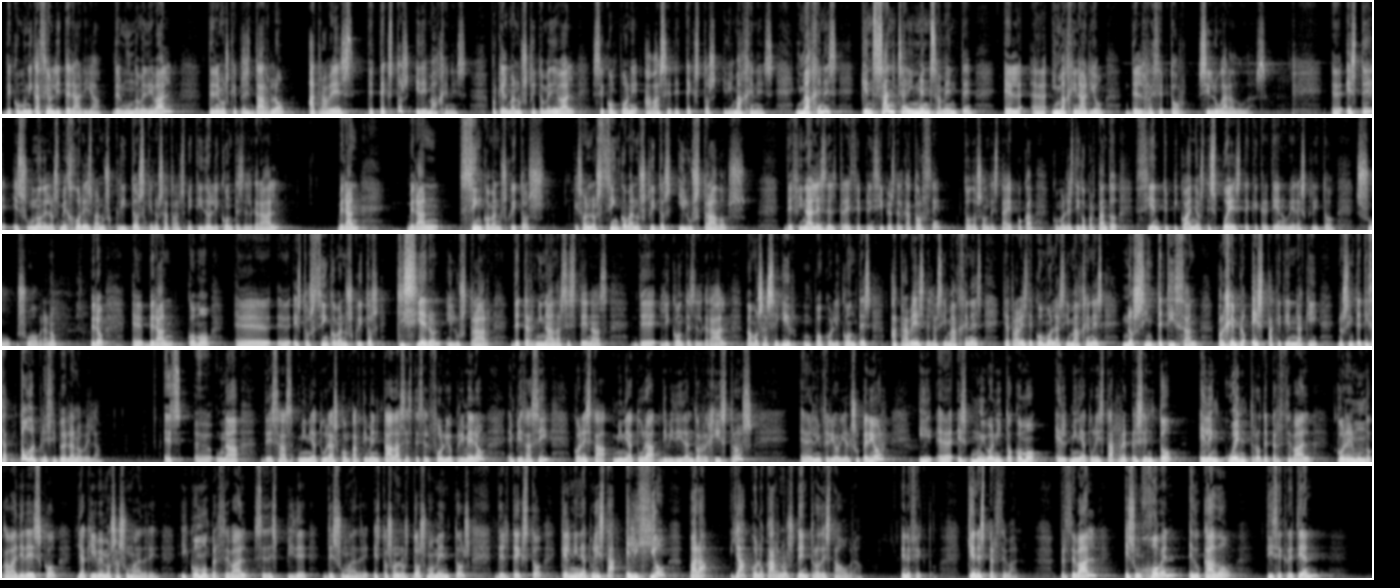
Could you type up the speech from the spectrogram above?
de comunicación literaria del mundo medieval, tenemos que presentarlo a través de textos y de imágenes, porque el manuscrito medieval se compone a base de textos y de imágenes, imágenes que ensanchan inmensamente el eh, imaginario del receptor, sin lugar a dudas. Eh, este es uno de los mejores manuscritos que nos ha transmitido Licontes del Graal. Verán, verán cinco manuscritos, que son los cinco manuscritos ilustrados de finales del 13, principios del 14, todos son de esta época, como les digo, por tanto, ciento y pico años después de que Cretien hubiera escrito su, obra. ¿no? Pero eh, verán cómo eh, estos cinco manuscritos quisieron ilustrar determinadas escenas de Licontes del Graal. Vamos a seguir un poco Licontes a través de las imágenes y a través de cómo las imágenes nos sintetizan. Por ejemplo, esta que tienen aquí nos sintetiza todo el principio de la novela es eh, una de esas miniaturas compartimentadas. Este es el folio primero, empieza así, con esta miniatura dividida en dos registros, el inferior y el superior, y eh, es muy bonito cómo el miniaturista representó el encuentro de Perceval con el mundo caballeresco y aquí vemos a su madre y cómo Perceval se despide de su madre. Estos son los dos momentos del texto que el miniaturista eligió para ya colocarnos dentro de esta obra. En efecto, ¿quién es Perceval? Perceval es un joven educado, dice Chrétien,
